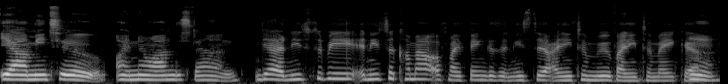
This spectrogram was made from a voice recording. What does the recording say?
yeah, me too. I know, I understand. Yeah, it needs to be, it needs to come out of my fingers. It needs to, I need to move, I need to make it. Mm.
